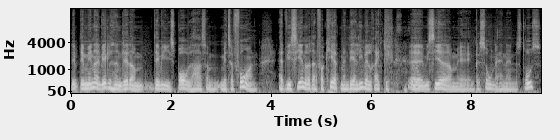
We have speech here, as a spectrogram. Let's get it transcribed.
det, det minder i virkeligheden lidt om det, vi i sproget har som metaforen, at vi siger noget, der er forkert, men det er alligevel rigtigt. øh, vi siger om øh, en person, at han er en strus.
